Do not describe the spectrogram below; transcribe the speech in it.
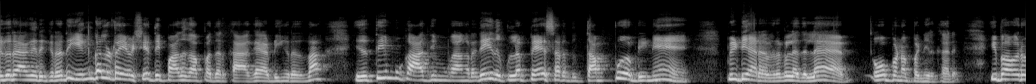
எதிராக இருக்கிறது எங்களுடைய விஷயத்தை பாதுகாப்பதற்காக அப்படிங்கிறது தான் இது திமுக அதிமுகங்கிறதே இதுக்குள்ளே பேசுறது தப்பு அப்படின்னே பிடிஆர் அவர்கள் அதில் ஓப்பன் அப் பண்ணியிருக்காரு. இப்போ அவர்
